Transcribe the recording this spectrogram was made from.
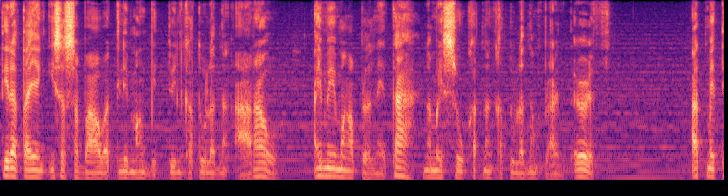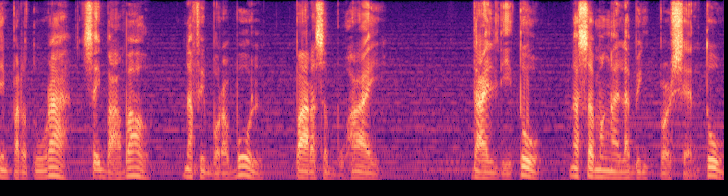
Tinatayang isa sa bawat limang bituin katulad ng araw ay may mga planeta na may sukat ng katulad ng planet Earth at may temperatura sa ibabaw na favorable para sa buhay. Dahil dito, nasa mga labing porsyento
